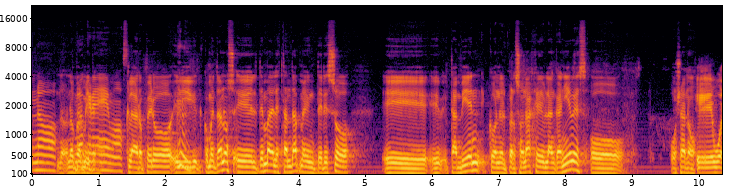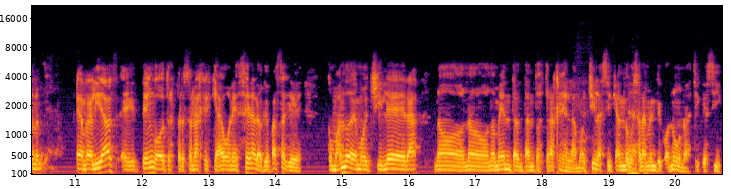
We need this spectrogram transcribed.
no, no, no, creemos. Claro, pero y comentanos, eh, el tema del stand-up me interesó. Eh, eh, ¿También con el personaje de Blancanieves o, o ya no? bueno, en realidad tengo otros personajes que hago en escena, lo que pasa que como ando de mochilera, no, no, no me entran tantos trajes en la mochila, así que ando solamente con uno. Así que sí,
